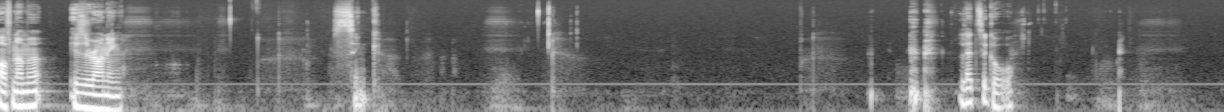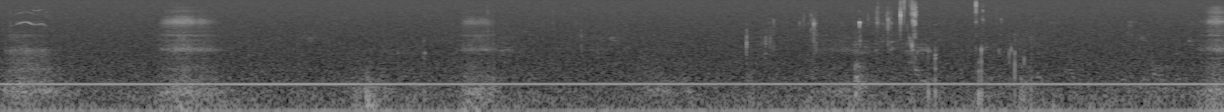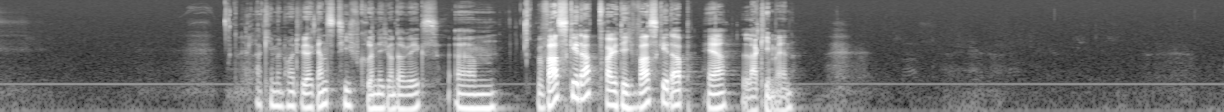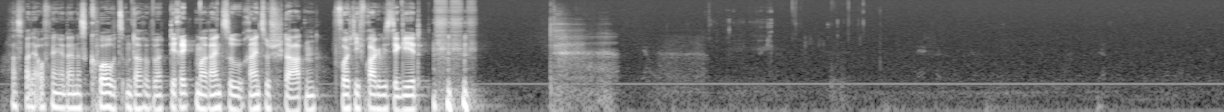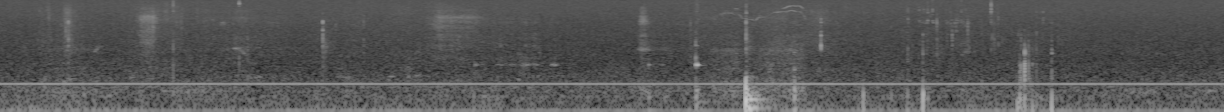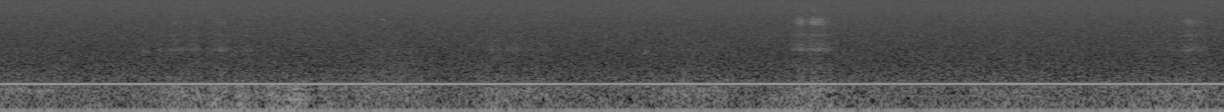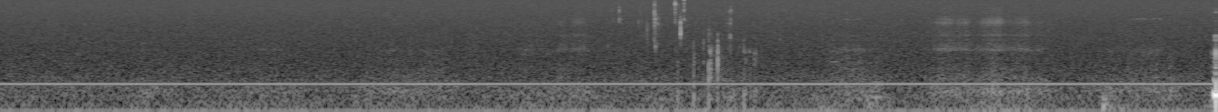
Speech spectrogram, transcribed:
Aufnahme is running. Sync. Let's go. Man heute wieder ganz tiefgründig unterwegs. Ähm, was geht ab? Frage ich dich, was geht ab, Herr Lucky Man? Was war der Aufhänger deines Quotes, um darüber direkt mal rein zu, reinzustarten, bevor ich dich frage, wie es dir geht?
